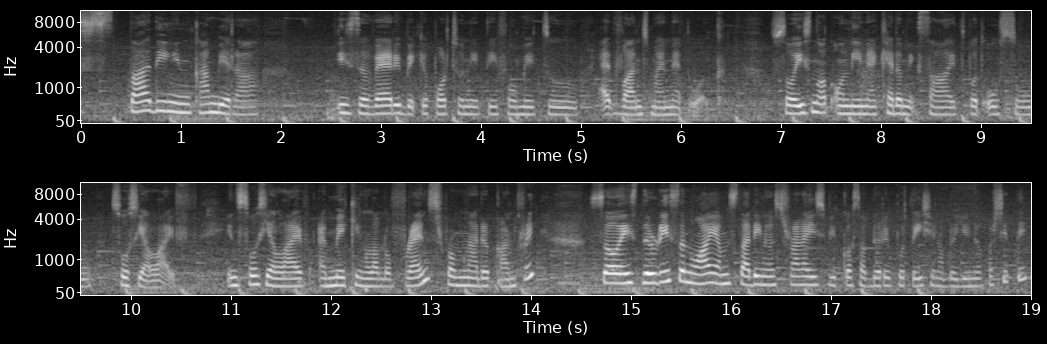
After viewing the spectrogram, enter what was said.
studying in Canberra is a very big opportunity for me to advance my network. So it's not only in academic side, but also social life. In social life, I'm making a lot of friends from another country. So it's the reason why I'm studying in Australia is because of the reputation of the university.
